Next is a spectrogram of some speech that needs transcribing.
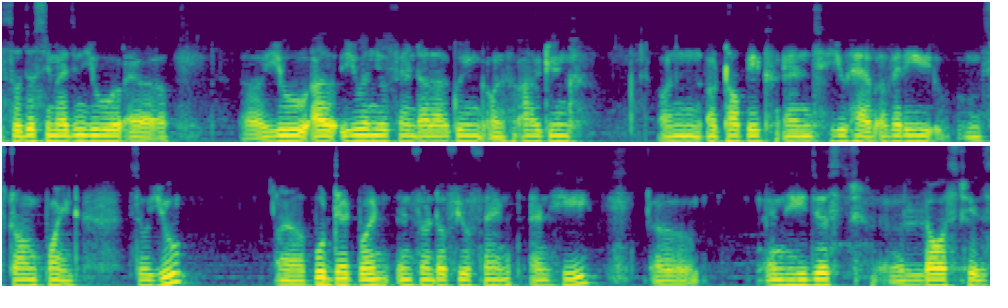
So just imagine you uh, uh, you are you and your friend are arguing on arguing on a topic and you have a very um, strong point. So you uh, put that point in front of your friends and he uh, and he just uh, lost his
